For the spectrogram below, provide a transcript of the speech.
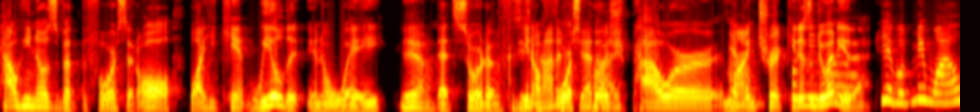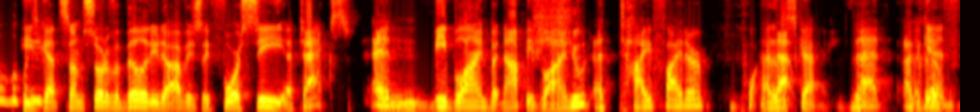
how he knows about the Force at all, why he can't wield it in a way Yeah. that's sort of, you know force push, power, Yeah, mind but- trick. He doesn't do any of that. Yeah, but meanwhile, look what He's he, got some sort of ability to obviously foresee attacks and, And be blind but not be blind shoot a Tie Fighter po- out of that, the sky. That I could Again, have.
